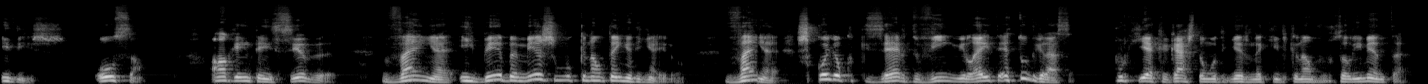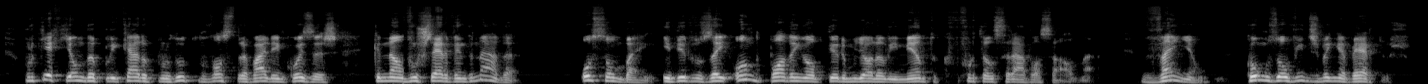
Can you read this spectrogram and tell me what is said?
e diz: Ouçam, alguém tem sede? Venha e beba, mesmo que não tenha dinheiro. Venha, escolha o que quiser de vinho e leite, é tudo de graça. Porque é que gastam o dinheiro naquilo que não vos alimenta? Porque é que hão de aplicar o produto do vosso trabalho em coisas que não vos servem de nada? Ouçam bem e dir-vos-ei onde podem obter o melhor alimento que fortalecerá a vossa alma. Venham com os ouvidos bem abertos,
